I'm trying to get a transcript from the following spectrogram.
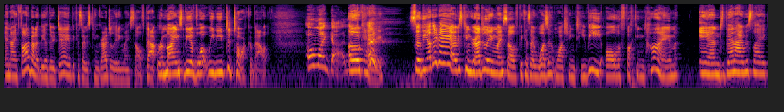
and I thought about it the other day because I was congratulating myself. That reminds me of what we need to talk about. Oh my god. Okay. so the other day I was congratulating myself because I wasn't watching TV all the fucking time. And then I was like,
